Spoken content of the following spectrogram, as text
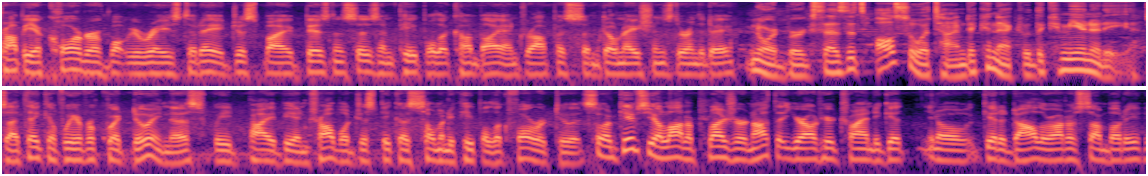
probably a quarter of what we raise today just by businesses and people that come by and drop us some donations during the day. Nordberg says it's also a time to connect with the community. So I think if we ever quit doing this, we'd probably be in trouble just because so many people look forward to it. So it gives you a lot of pleasure, not that you're out here trying to get, you know, get a dollar out of somebody,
